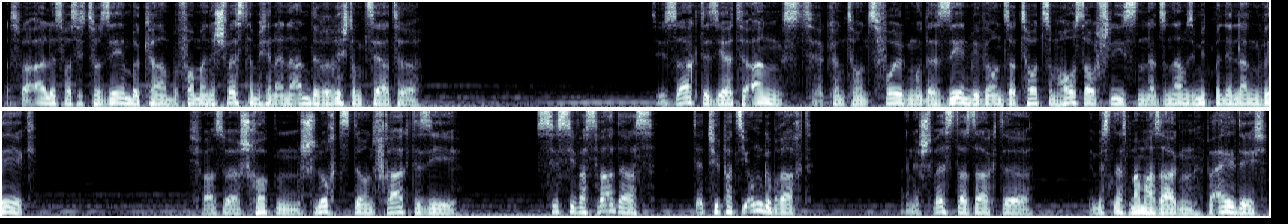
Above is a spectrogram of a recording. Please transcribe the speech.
Das war alles, was ich zu sehen bekam, bevor meine Schwester mich in eine andere Richtung zerrte. Sie sagte, sie hatte Angst, er könnte uns folgen oder sehen, wie wir unser Tor zum Haus aufschließen, also nahm sie mit mir den langen Weg. Ich war so erschrocken, schluchzte und fragte sie, Sissy, was war das? Der Typ hat sie umgebracht. Meine Schwester sagte, wir müssen das Mama sagen, beeil dich.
